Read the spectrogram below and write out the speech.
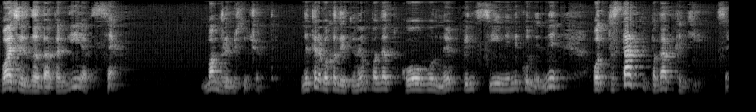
У вас є додаток дія, все. Вам вже більше нічого не треба. Не треба ходити ні в податкову, ні в пенсійний, нікуди. Ні. От статки податка дії. Все.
